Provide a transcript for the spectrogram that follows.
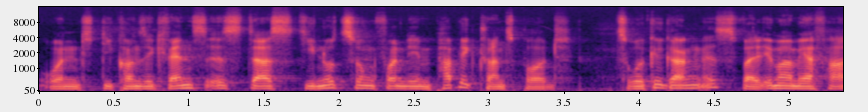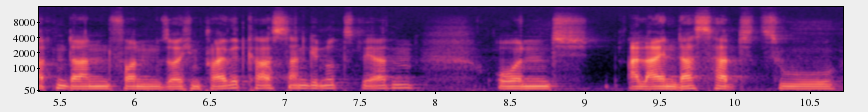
Und die Konsequenz ist, dass die Nutzung von dem Public Transport zurückgegangen ist, weil immer mehr Fahrten dann von solchen Private Cars dann genutzt werden. Und allein das hat zu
